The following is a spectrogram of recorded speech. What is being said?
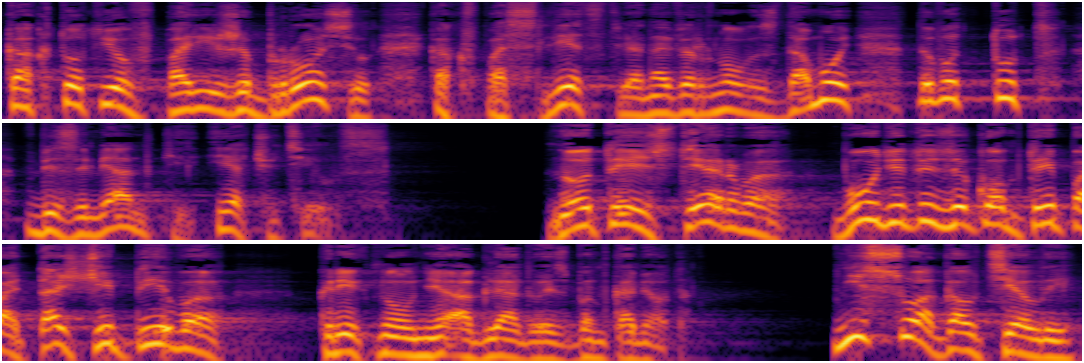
как тот ее в Париже бросил, как впоследствии она вернулась домой, да вот тут, в Безымянке, и очутилась. «Ну ты, стерва, будет языком трепать, тащи пиво!» — крикнул, не оглядываясь банкомет. «Несу, оголтелый!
